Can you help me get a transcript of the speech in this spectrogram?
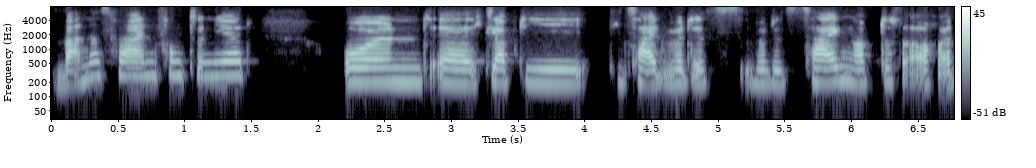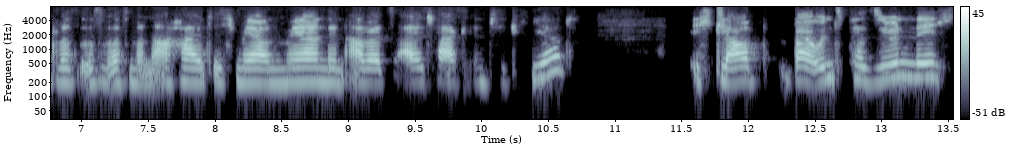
wann es für einen funktioniert. Und äh, ich glaube, die, die Zeit wird jetzt, wird jetzt zeigen, ob das auch etwas ist, was man nachhaltig mehr und mehr in den Arbeitsalltag integriert. Ich glaube, bei uns persönlich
